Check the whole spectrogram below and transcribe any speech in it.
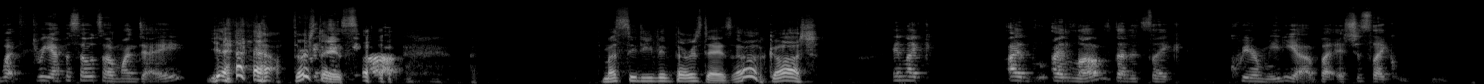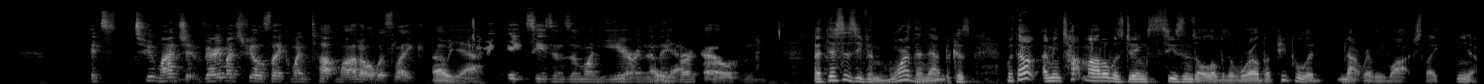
what, three episodes on one day? Yeah, Thursdays. Must see TV Thursdays. Oh gosh. and like I I love that it's like queer media, but it's just like it's too much. It very much feels like when Top Model was like Oh yeah. eight seasons in one year, and then Oh, they yeah. burnt out. And, But this is even more than that mm-hmm. because without, I mean, Top Model was doing seasons all over the world, but people would not really watch, like, you know,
